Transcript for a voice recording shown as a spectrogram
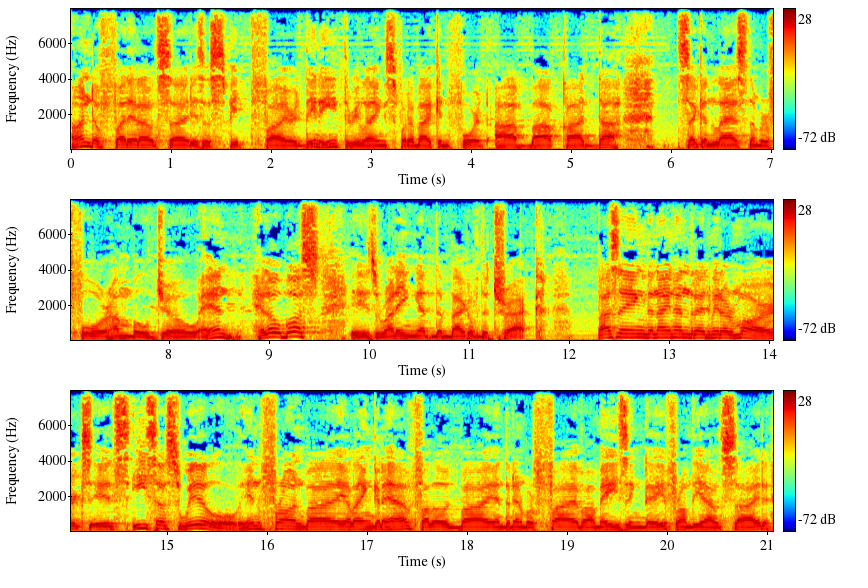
On the faded outside is a Spitfire Dini, Three lengths for the back and forth Abacada. Second last, number four, Humble Joe. And Hello Boss is running at the back of the track. Passing the 900 meter marks, it's Yssa's Will in front by a length and a half, followed by entry number five, Amazing Day from the outside.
